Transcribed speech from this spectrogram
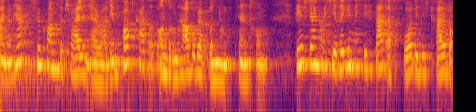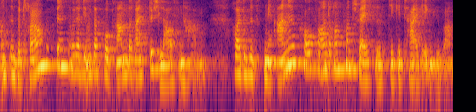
Moin und herzlich willkommen zu Trial and Error, dem Podcast aus unserem Harburger Gründungszentrum. Wir stellen euch hier regelmäßig Startups vor, die sich gerade bei uns in Betreuung befinden oder die unser Programm bereits durchlaufen haben. Heute sitzt mir Anne, Co-Founderin von Traceless Digital gegenüber.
